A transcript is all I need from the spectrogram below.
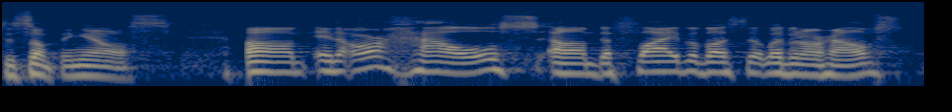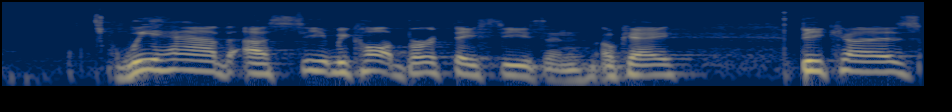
to something else. Um, in our house, um, the five of us that live in our house, we have a we call it birthday season, okay? Because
